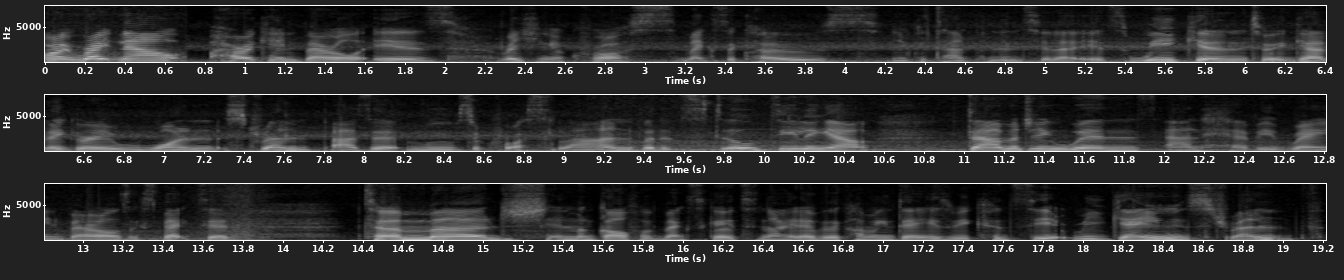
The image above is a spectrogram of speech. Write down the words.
All right, right now, Hurricane Beryl is raging across Mexico's Yucatan Peninsula. It's weakened to a category one strength as it moves across land, but it's still dealing out damaging winds and heavy rain. Beryl is expected to emerge in the Gulf of Mexico tonight over the coming days. We could see it regain strength.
